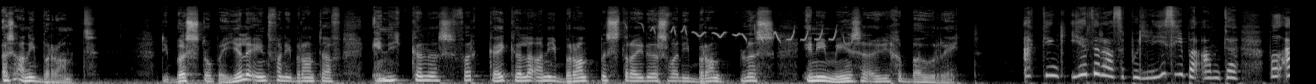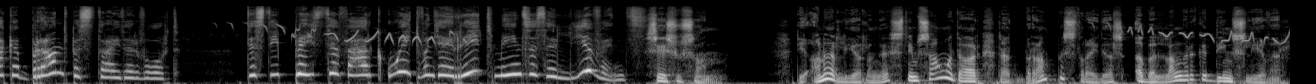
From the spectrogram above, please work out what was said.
is aan die brand. Die bus stop 'n hele end van die brand af en die kinders verkyk hulle aan die brandbestryders wat die brand blus en die mense uit die gebou red. Ek dink eerder as 'n polisiebeampte wil ek 'n brandbestryder word. Dis die beste werk ooit want jy red mense se lewens. sê Susan. Die ander leerdlinge stem saam met haar dat brandbestryders 'n belangrike diens lewer.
